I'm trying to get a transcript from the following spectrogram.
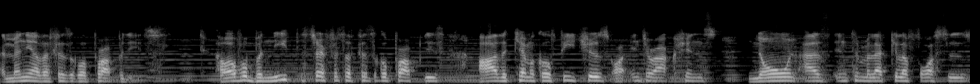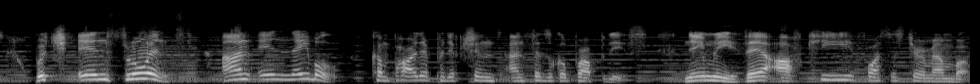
and many other physical properties. However, beneath the surface of physical properties are the chemical features or interactions known as intermolecular forces, which influence and enable comparative predictions and physical properties. Namely, there are key forces to remember.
